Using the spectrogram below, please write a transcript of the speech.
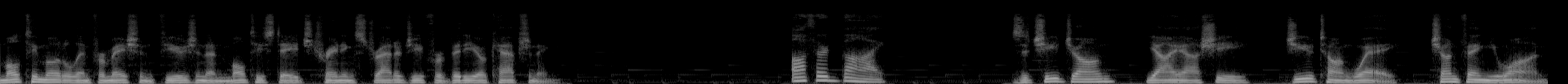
Multimodal Information Fusion and Multi-Stage Training Strategy for Video Captioning. Authored by Ziqi Zhang, Yaya Shi, Jiutong Wei, Chunfeng Yuan,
